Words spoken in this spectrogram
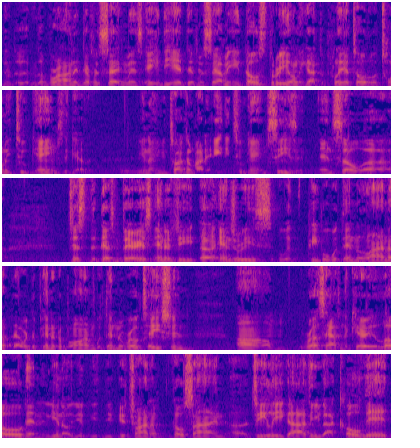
LeBron at different segments, AD at different segments, I mean, those three only got to play a total of 22 games together. You know, you're talking about an 82 game season. And so, uh, just the different various energy uh, injuries with people within the lineup that were dependent upon within the rotation. Um, Russ having to carry a load, and you know you, you, you're trying to go sign uh, G League guys, and you got COVID.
